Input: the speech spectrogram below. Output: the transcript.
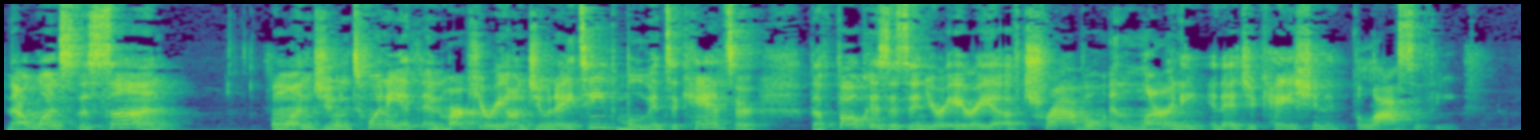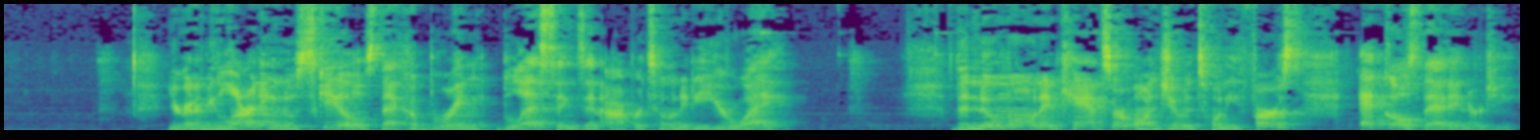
Now, once the sun on June 20th and Mercury on June 18th move into Cancer, the focus is in your area of travel and learning and education and philosophy. You're going to be learning new skills that could bring blessings and opportunity your way. The new moon in Cancer on June 21st echoes that energy,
